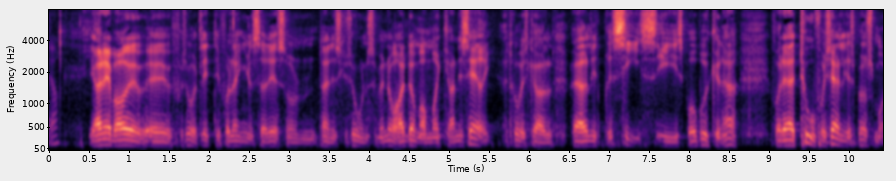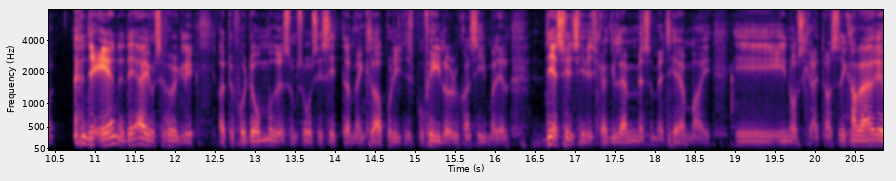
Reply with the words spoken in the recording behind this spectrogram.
Ja, ja det er bare eh, for så vidt litt i forlengelse av det som, den diskusjonen som vi nå hadde om amerikanisering. Jeg tror vi skal være litt presis i språkbruken her. For det er to forskjellige spørsmål. Det ene det er jo selvfølgelig at du får dommere som så å si sitter med en klar politisk profil. og du kan si med Det Det syns jeg vi skal glemme som et tema i, i, i norsk rett. Altså Det kan være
